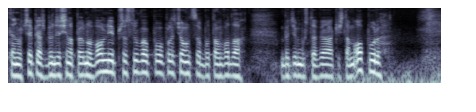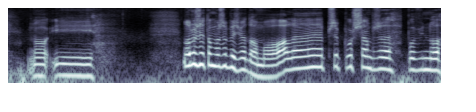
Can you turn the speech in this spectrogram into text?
ten oczepiacz będzie się na pewno wolniej przesuwał po plecionce, bo tam woda będzie mu stawiała jakiś tam opór. No i no różnie to może być, wiadomo, ale przypuszczam, że powinno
